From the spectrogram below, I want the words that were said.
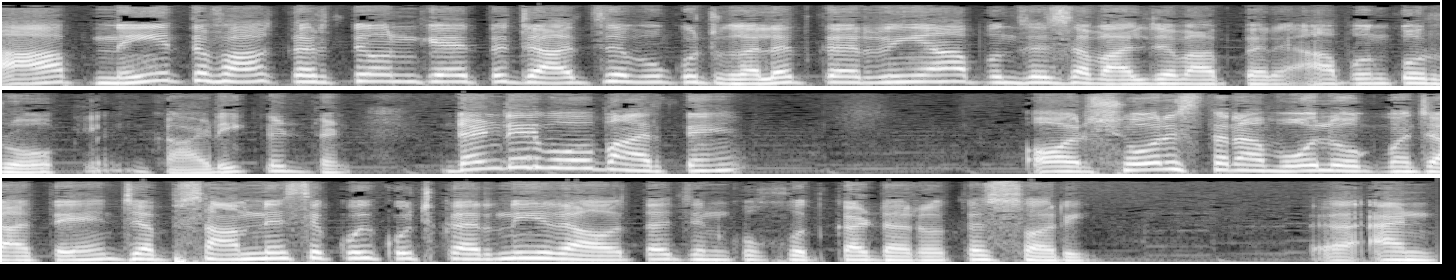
आप नहीं इतफाक करते उनके एहतजाज से, वो कुछ गलत कर रही हैं, आप उनसे सवाल जवाब करें, आप उनको रोक लें. गाड़ी के डंडे वो मारते हैं। और शोर इस तरह वो लोग मचाते हैं, जब सामने से कोई कुछ कर नहीं रहा होता जिनको खुद का डर होता है सॉरी एंड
